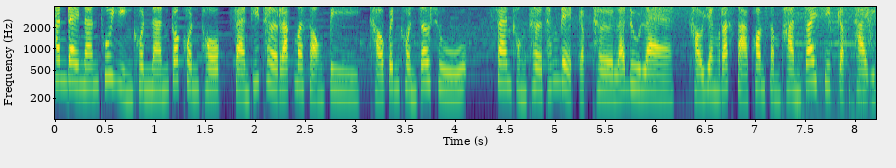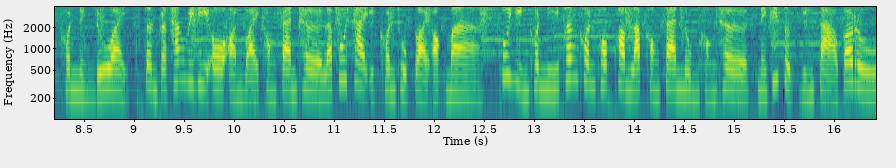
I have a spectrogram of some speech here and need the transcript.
ทันใดนั้นผู้หญิงคนนั้นก็ค้นพบแฟนที่เธอรักมาสองปี เขาเป็นคนเจ้าชู้ แฟนของเธอทั้งเดทกับเธอและดูแล เขายังรักษาความสัมพันธ์ใกล้ชิดกับชายอีกคนหนึ่งด้วย จนกระทั่งวิดีโออ่อนไหวของแฟนเธอและผู้ชายอีกคนถูกปล่อยออกมา ผู้หญิงคนนี้เพิ่งค้นพบความลับของแฟนหนุ่มของเธอ ในที่สุดหญิงสาวก็รู้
